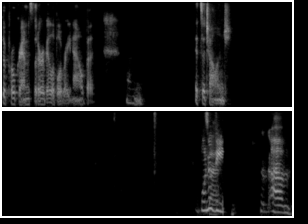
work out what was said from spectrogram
the programs that are available right now, but um, it's a challenge. One of the, um,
